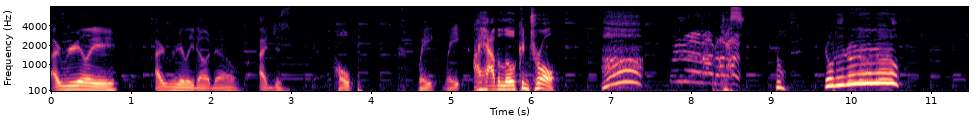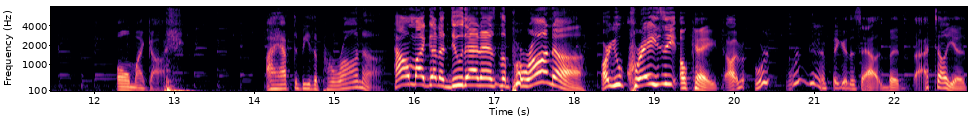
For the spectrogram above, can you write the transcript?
I really, I really don't know. I just hope. Wait, wait. I have a little control. yes. No. No, no, no, no, no, no. Oh my gosh. I have to be the piranha. How am I gonna do that as the piranha? Are you crazy? Okay, I'm, we're we're gonna figure this out. But I tell you,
